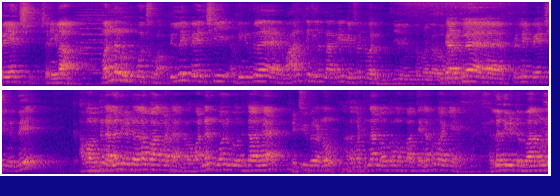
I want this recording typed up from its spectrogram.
பெயர்ச்சி. சரிங்களா? மன்னன் வந்து போச்சுவான் பிள்ளை பெயர்ச்சி அப்படிங்கிறதுல வார்த்தைகள்ல நிறைய டிஃப்ரெண்ட் வருது. இந்த இடத்துல பிள்ளை பெயர்ச்சிங்கிறது அவன் வந்து நல்லது கெட்டதெல்லாம் பார்க்க மாட்டான் அவன் மன்னன் போருக்கு வந்துட்டாங்க வெற்றி பெறணும். அதை மட்டும்தான் நோக்கமா பார்த்து என்ன பண்ணுவாங்க? நல்லது கிட்ட பாரம்னா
